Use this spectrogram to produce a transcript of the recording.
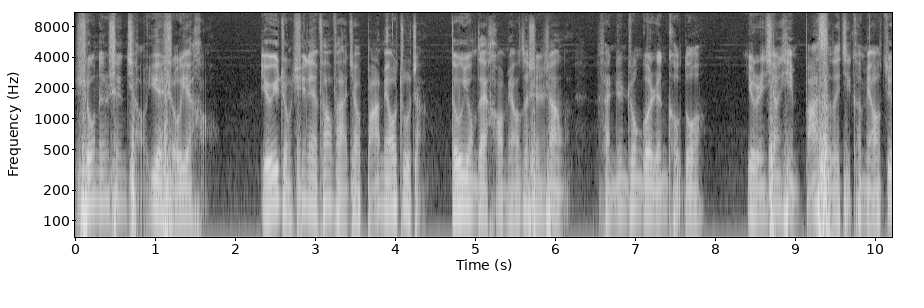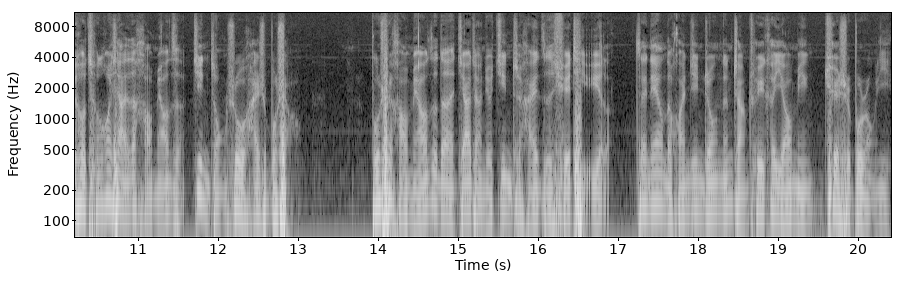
熟能生巧，越熟越好。有一种训练方法叫拔苗助长，都用在好苗子身上了。反正中国人口多，有人相信拔死了几棵苗，最后存活下来的好苗子净总数还是不少。不是好苗子的家长就禁止孩子学体育了。在那样的环境中，能长出一棵姚明，确实不容易。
